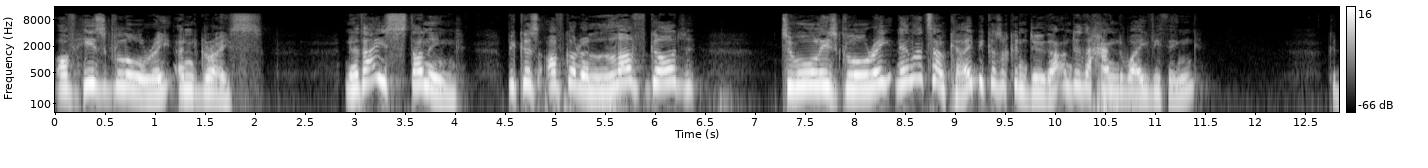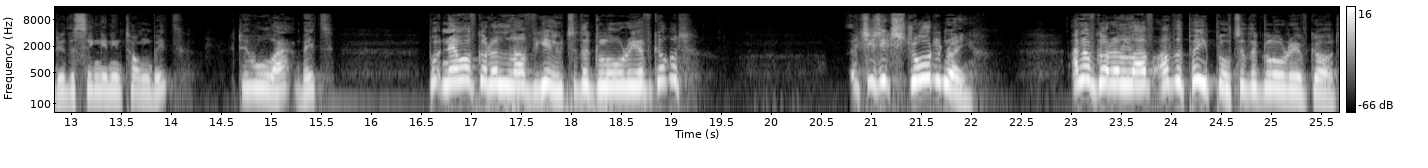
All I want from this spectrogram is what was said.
of his glory and grace. Now, that is stunning because I've got to love God to all his glory. Now, that's okay because I can do that and do the hand wavy thing. I could do the singing in tongue bit, do all that bit. But now I've got to love you to the glory of God, which is extraordinary. And I've got to love other people to the glory of God.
